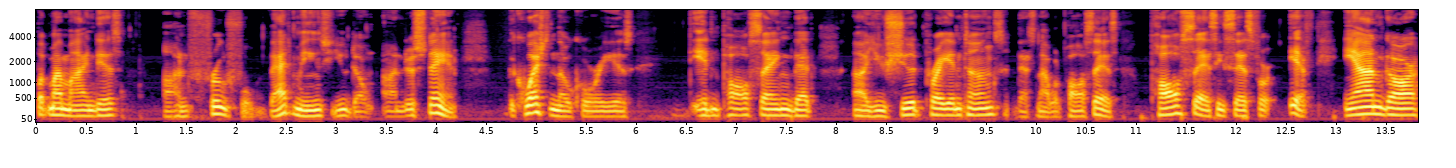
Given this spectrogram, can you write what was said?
but my mind is unfruitful. That means you don't understand. The question, though, Corey, is isn't Paul saying that uh, you should pray in tongues? That's not what Paul says. Paul says, he says, for if, iangar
